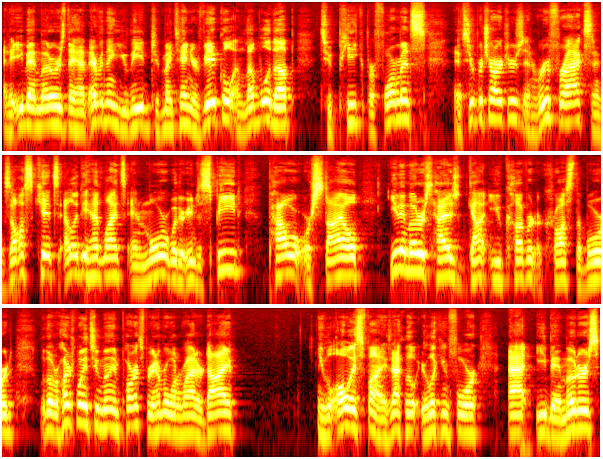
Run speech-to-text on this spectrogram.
And at eBay Motors, they have everything you need to maintain your vehicle and level it up to peak performance. They have superchargers and roof racks and exhaust kits, LED headlights, and more, whether into speed, power, or style. eBay Motors has got you covered across the board. With over 122 million parts for your number one ride or die, you will always find exactly what you're looking for at eBay Motors.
